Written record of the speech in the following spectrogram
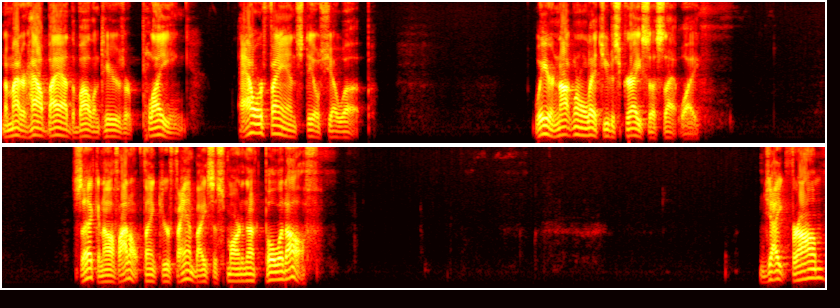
no matter how bad the volunteers are playing, our fans still show up. We are not going to let you disgrace us that way. Second off, I don't think your fan base is smart enough to pull it off. Jake Fromm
